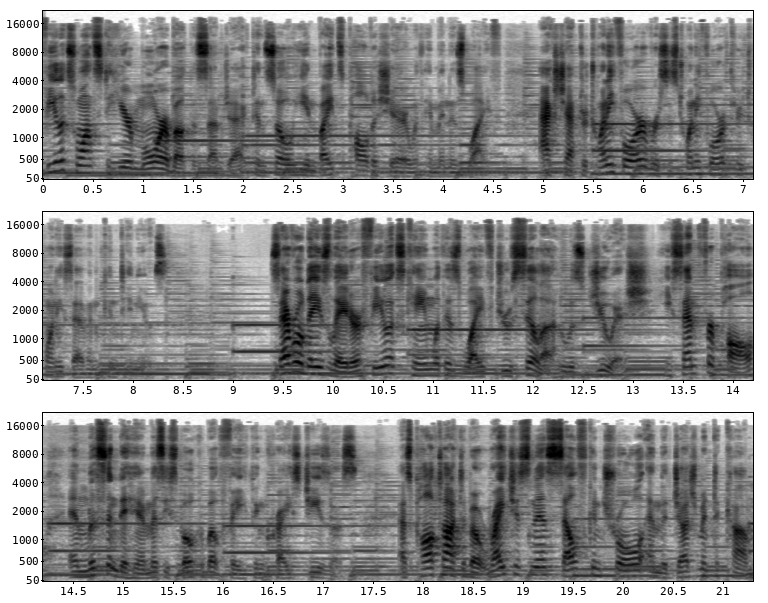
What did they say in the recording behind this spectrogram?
Felix wants to hear more about the subject, and so he invites Paul to share with him and his wife. Acts chapter 24, verses 24 through 27 continues. Several days later, Felix came with his wife Drusilla, who was Jewish. He sent for Paul and listened to him as he spoke about faith in Christ Jesus. As Paul talked about righteousness, self control, and the judgment to come,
